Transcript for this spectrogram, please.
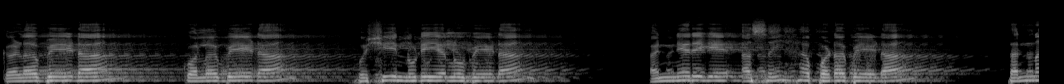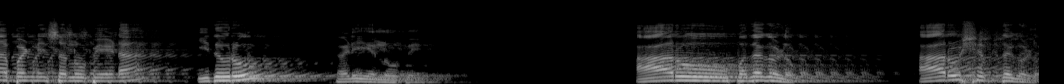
ಕಳಬೇಡ ಕೊಲಬೇಡ ಖುಷಿ ನುಡಿಯಲು ಬೇಡ. ಅನ್ಯರಿಗೆ ಅಸಹ್ಯ ಪಡಬೇಡ ತನ್ನ ಬಣ್ಣಿಸಲು ಬೇಡ, ಇದುರು ಹಳಿಯಲು ಬೇಡ ಆರು ಪದಗಳು, ಆರು ಶಬ್ದಗಳು.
